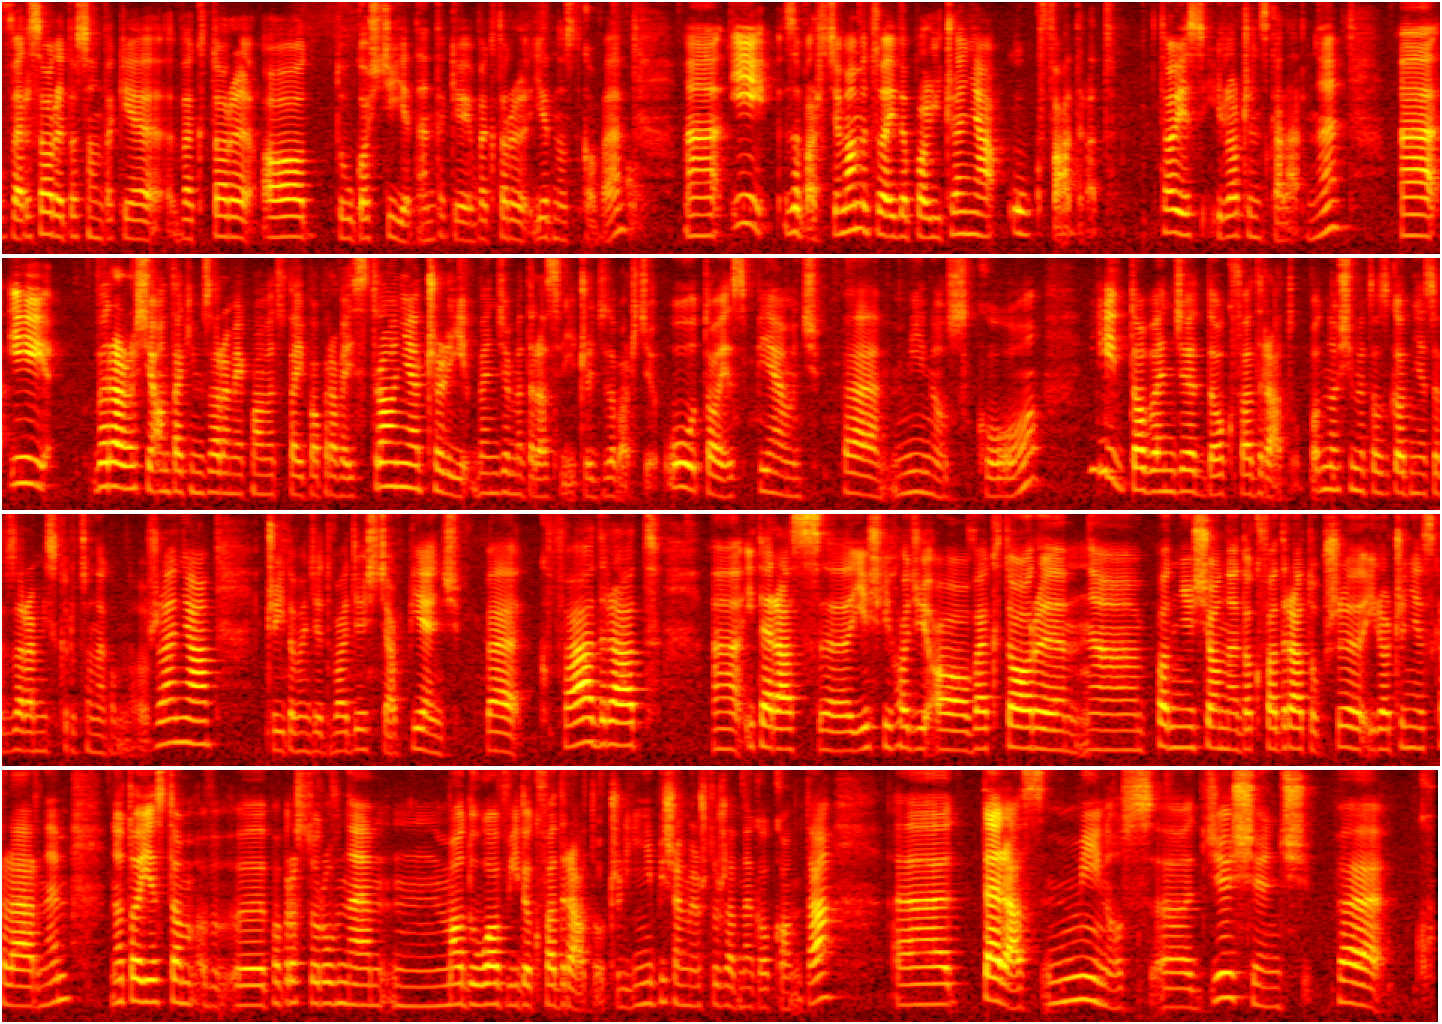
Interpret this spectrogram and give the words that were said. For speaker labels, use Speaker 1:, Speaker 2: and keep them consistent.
Speaker 1: wektorów. Wersory to są takie wektory o długości 1, takie wektory jednostkowe. E, I zobaczcie, mamy tutaj do policzenia u kwadrat. To jest iloczyn skalarny e, i wyraża się on takim wzorem, jak mamy tutaj po prawej stronie, czyli będziemy teraz liczyć, zobaczcie, u to jest 5p minus q i to będzie do kwadratu. Podnosimy to zgodnie ze wzorami skróconego mnożenia, czyli to będzie 25p kwadrat. E, I teraz, e, jeśli chodzi o wektory e, podniesione do kwadratu przy iloczynie skalarnym, no to jest to po prostu równe modułowi do kwadratu, czyli nie piszemy już tu żadnego kąta. Teraz minus e, 10pq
